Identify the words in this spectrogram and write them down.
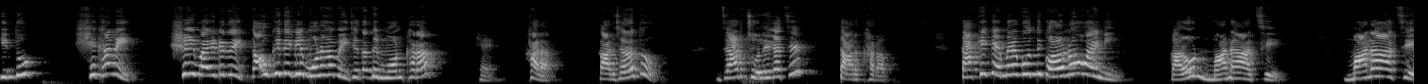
কিন্তু সেখানে, সেই বাড়িটাতে কাউকে দেখলে মনে হবে যে তাদের মন খারাপ? হ্যাঁ খারাপ। কার জানো তো? যার চলে গেছে, তার খারাপ। তাকে ক্যামেরা ক্যামেরাবন্দি করানো হয়নি, কারণ মানা আছে। মানা আছে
